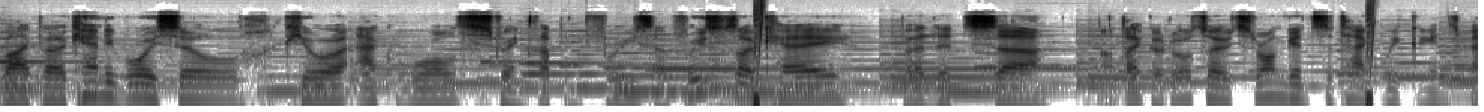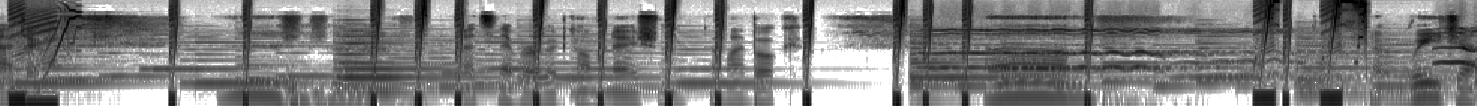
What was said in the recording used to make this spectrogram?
Viper, Candy Boy, Sill, Cure, Aquawall, Strength Up, and Freezer. Freezer's okay, but it's uh, not that good. Also, strong against attack, weak against magic. That's never a good combination in my book. Um, region.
